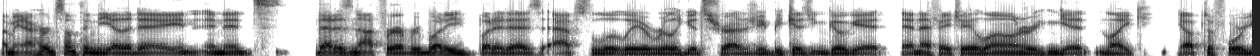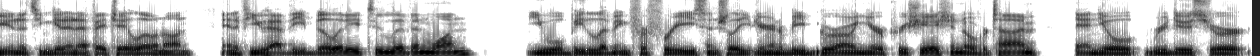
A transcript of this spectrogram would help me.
I mean, I heard something the other day and, and it's, that is not for everybody, but it is absolutely a really good strategy because you can go get an FHA loan or you can get like up to four units, you can get an FHA loan on. And if you have the ability to live in one, you will be living for free essentially. You're going to be growing your appreciation over time and you'll reduce your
